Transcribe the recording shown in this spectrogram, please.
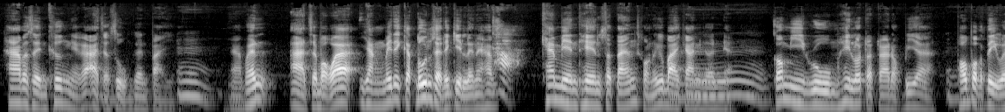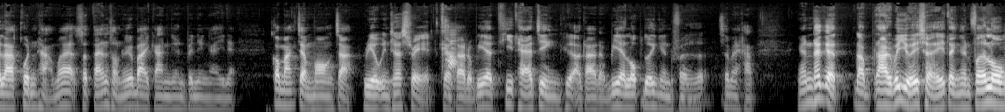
5%ครึ่งเนี่ยก็อาจจะสูงเกินไปอืมนะเพราะฉะนั้นอาจจะบอกว่ายังไม่ได้กระตุ้นเศรษฐกิจเลยนะครับค่ะแค่ maintain stance ของนโยบายการเงินเนี่ยอืมก็มี room ให้ลดอัตราดอกเบี้ยอืมเพราะปกติเวลาคนถามว่า stance ของนโยบายการเงินเป็นยังไงเนี่ยก็มักจะมองจาก real interest rate คืออัตราดอกเบี้ยที่แท้จริงคืออัตราดอกเบี้ยลบด้วยเงินเฟ้อใช่ไหมครับงั้นถ้าเกิดอัตราดอกเบี้ยอยู่เฉยๆแต่เงินเฟ้อลง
